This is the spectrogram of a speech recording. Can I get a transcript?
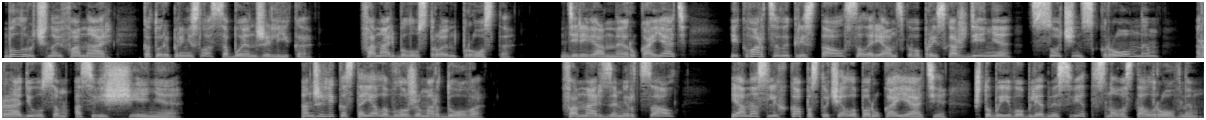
был ручной фонарь, который принесла с собой Анжелика. Фонарь был устроен просто. Деревянная рукоять — и кварцевый кристалл соларианского происхождения с очень скромным радиусом освещения. Анжелика стояла в ложе Мордова. Фонарь замерцал, и она слегка постучала по рукояти, чтобы его бледный свет снова стал ровным.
